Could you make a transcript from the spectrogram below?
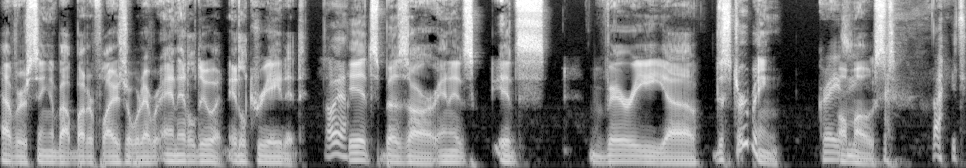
have her sing about butterflies or whatever, and it'll do it. It'll create it. Oh yeah. It's bizarre and it's it's very uh, disturbing Crazy. almost. Right.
